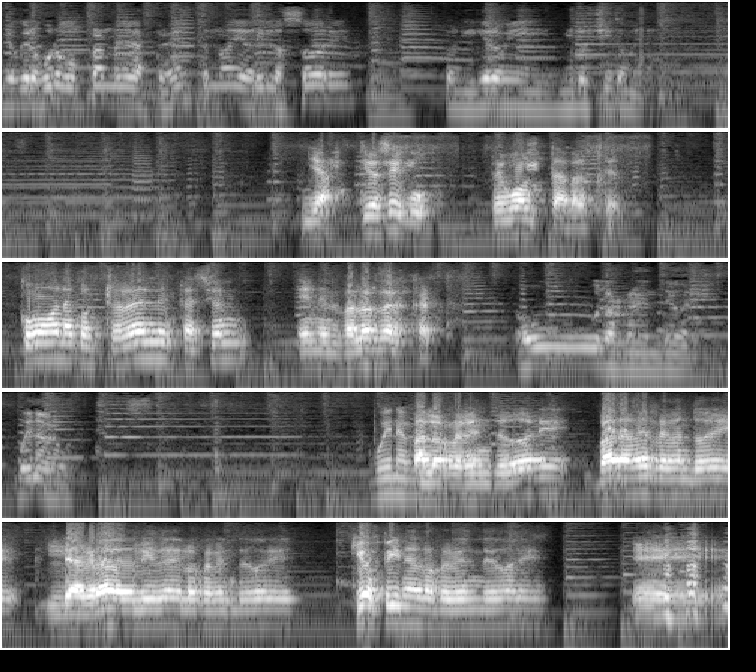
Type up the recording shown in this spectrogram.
Yo quiero puro comprarme las preventas, no y abrir los sobres, porque quiero mi, mi luchito mera. ya, tío Seco, pregunta para usted. ¿Cómo van a controlar la inflación en el valor de las cartas? Uh, los revendedores. Buena pregunta. Buena Para los revendedores, ¿van a haber revendedores? ¿Le agrada la idea de los revendedores? ¿Qué opinan los revendedores? Eh,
